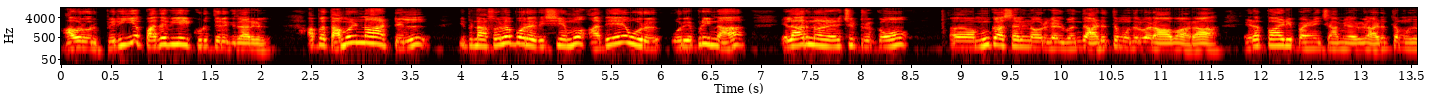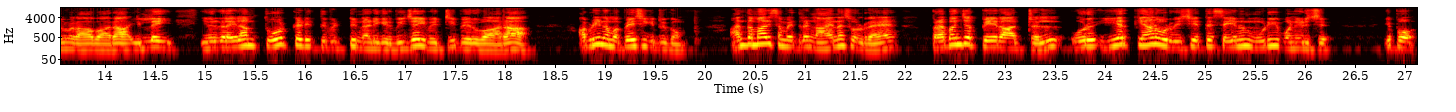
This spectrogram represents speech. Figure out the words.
அவர் ஒரு பெரிய பதவியை கொடுத்திருக்கிறார்கள். அப்ப தமிழ்நாட்டில் இப்ப நான் சொல்ல போற விஷயமும் அதே ஒரு ஒரு எப்படின்னா எல்லாரும் நான் நினைச்சிட்டு இருக்கோம் மு க ஸ்டாலின் அவர்கள் வந்து அடுத்த முதல்வர் ஆவாரா? எடப்பாடி பழனிசாமி அவர்கள் அடுத்த முதல்வர் ஆவாரா? இல்லை இவர்களையெல்லாம் தோற்கடித்து விட்டு நடிகர் விஜய் வெற்றி பெறுவாரா? அப்படின்னு நம்ம பேசிக்கிட்டு இருக்கோம். அந்த மாதிரி சமயத்துல நான் என்ன சொல்றேன்? பிரபஞ்ச பேராற்றல் ஒரு இயற்கையான ஒரு விஷயத்தை செய்யணும்னு முடிவு பண்ணிடுச்சு. இப்போ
